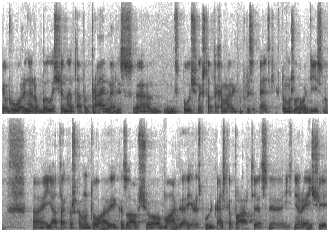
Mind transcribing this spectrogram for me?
і обговорення робили ще на етапі праймеріс е, в Сполучених Штатах Америки президентських, то можливо дійсно Е, я також коментував і казав, що МАГА і республіканська партія це різні речі,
